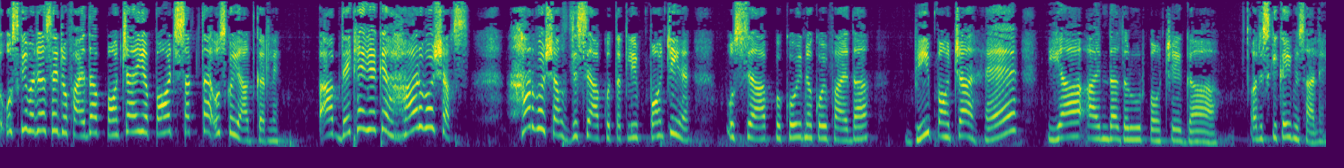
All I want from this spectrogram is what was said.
تو اس کی وجہ سے جو فائدہ پہنچا ہے یا پہنچ سکتا ہے اس کو یاد کر لیں۔ آپ دیکھیں گے کہ ہر وہ شخص، ہر وہ شخص جس سے آپ کو تکلیف پہنچی ہے، اس سے آپ کو کوئی نہ کوئی فائدہ بھی پہنچا ہے یا آئندہ ضرور پہنچے گا۔ اور اس کی کئی مثالیں۔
